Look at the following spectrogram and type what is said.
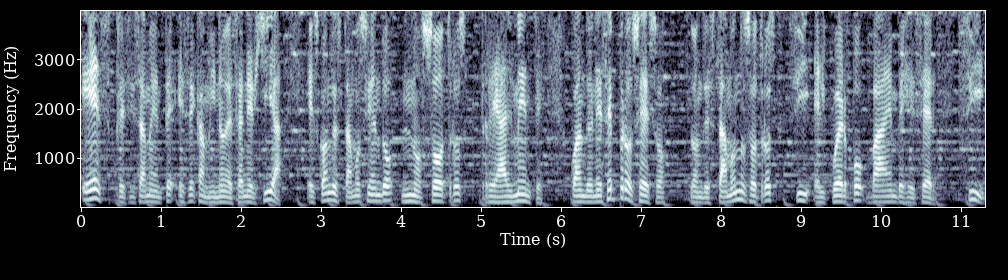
es precisamente ese camino de esa energía. Es cuando estamos siendo nosotros realmente. Cuando en ese proceso donde estamos nosotros, sí, el cuerpo va a envejecer. Sí,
